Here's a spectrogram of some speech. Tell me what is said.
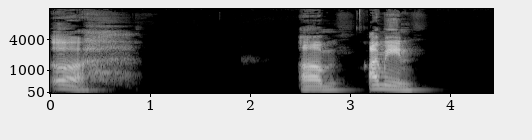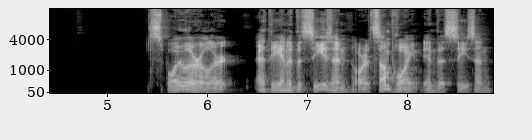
Ugh. Um, I mean, spoiler alert: at the end of the season, or at some point in this season,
